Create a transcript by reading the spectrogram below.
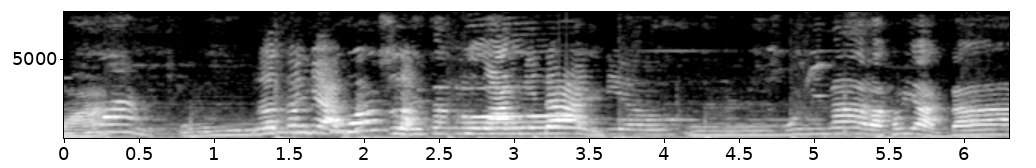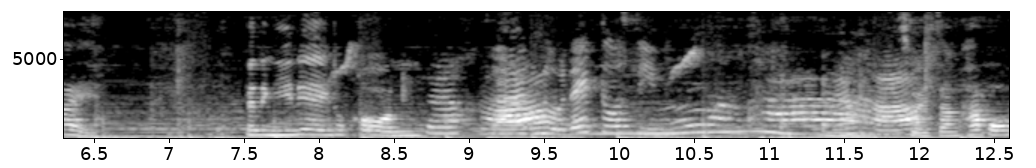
วโอ้แล้วก็อยากสวยจังเลวายงนี้ได้เดียวโอ้ยนี่น่าละเขาอยากได้ เป็นอย่างนี้นี่เองทุกคนนะคะหนูได้ตัวสีม่วงค่ะนะคะสวยจังครับผม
